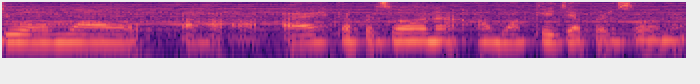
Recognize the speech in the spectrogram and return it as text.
yo amo a, esta persona, amo a aquella persona,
